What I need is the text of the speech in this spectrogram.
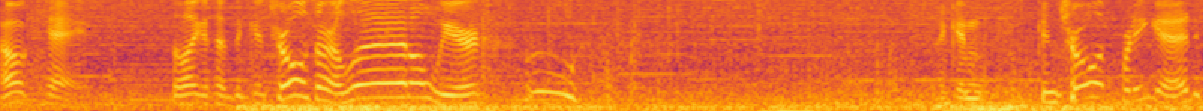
Okay. So like I said, the controls are a little weird. Ooh. I can control it pretty good.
